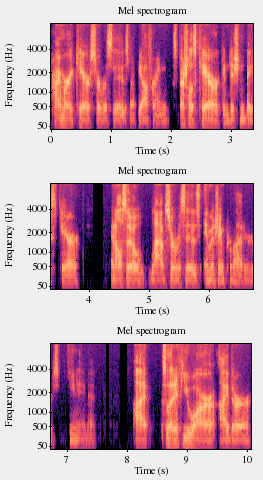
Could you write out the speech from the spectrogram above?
primary care services, might be offering specialist care or condition-based care, and also lab services, imaging providers, you name it. Uh, so that if you are either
